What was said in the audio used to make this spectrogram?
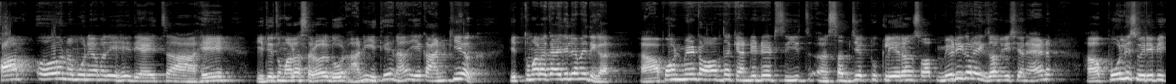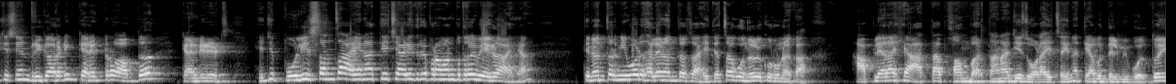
फॉर्म अ नमुन्यामध्ये हे द्यायचं आहे. इथे तुम्हाला सरळ दोन आणि इथे ना एक आणखी एक. इथे तुम्हाला काय दिलं माहिती का? Appointment of the candidates is subject to clearance of medical examination and police verification regarding character of the candidates हे जे पोलिसांचं आहे ना ते चारित्र्य प्रमाणपत्र वेगळं आहे हा. ते नंतर निवड झाल्यानंतरच आहे. त्याचा गोंधळ करू नका. आपल्याला हे आता फॉर्म भरताना जे जोडायचं आहे ना त्याबद्दल मी बोलतोय.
